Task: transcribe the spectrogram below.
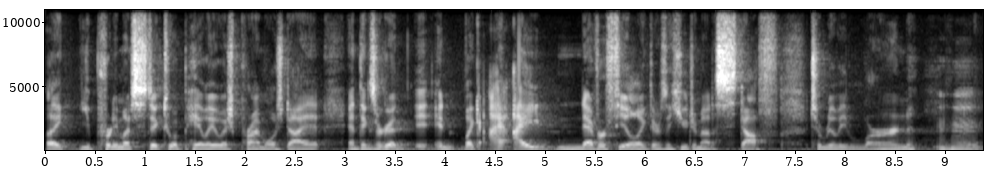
Like you pretty much stick to a paleo-ish, primalish diet, and things are good. It- and like I, I never feel like there's a huge amount of stuff to really learn. Mm-hmm.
